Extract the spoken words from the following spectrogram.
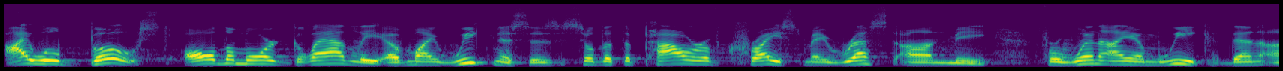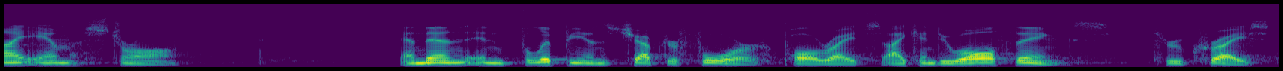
I will boast all the more gladly of my weaknesses so that the power of Christ may rest on me. For when I am weak, then I am strong. And then in Philippians chapter 4, Paul writes, I can do all things through Christ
